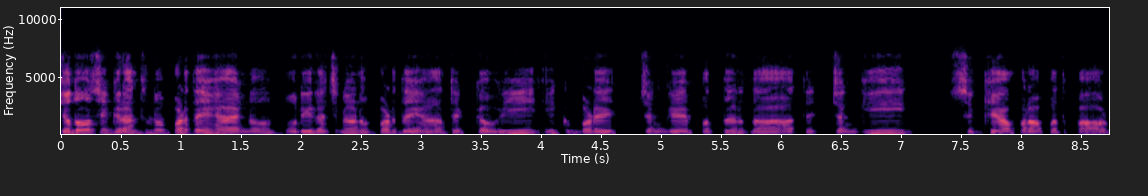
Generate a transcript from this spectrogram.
ਜਦੋਂ ਅਸੀਂ ਗ੍ਰੰਥ ਨੂੰ ਪੜ੍ਹਦੇ ਹਾਂ, ਇਹਨੂੰ ਪੂਰੀ ਰਚਨਾ ਨੂੰ ਪੜ੍ਹਦੇ ਹਾਂ ਤੇ ਕਵੀ ਇੱਕ ਬੜੇ ਚੰਗੇ ਪੱਧਰ ਦਾ ਤੇ ਚੰਗੀ ਸਿੱਖਿਆ ਪ੍ਰਾਪਤ ਭਾਵ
